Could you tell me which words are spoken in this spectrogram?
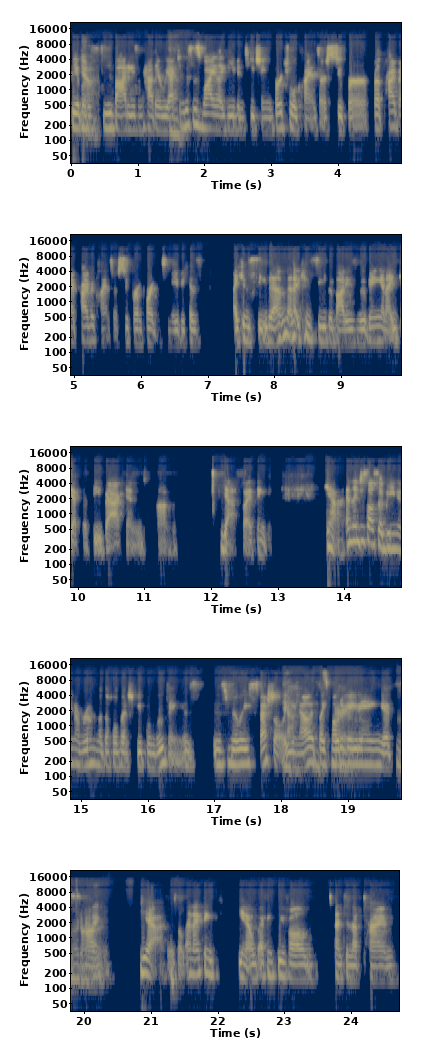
be able Yeah. to see bodies and how they're reacting. This is why, like, even teaching virtual clients are super, but private, my private clients are super important to me because I can see them and I can see the bodies moving and I get the feedback. And um, yeah, so I think, yeah. And then just also being in a room with a whole bunch of people moving is is really special. Yeah, you know, it's, it's like motivating. It's motivating. Um, yeah. And I think, you know, I think we've all spent enough time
